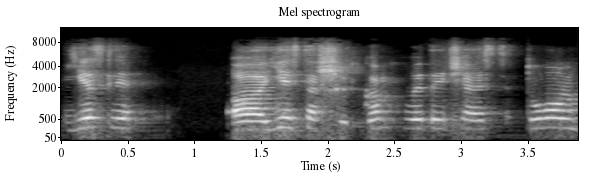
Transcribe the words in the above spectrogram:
Если э, есть ошибка в этой части, то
